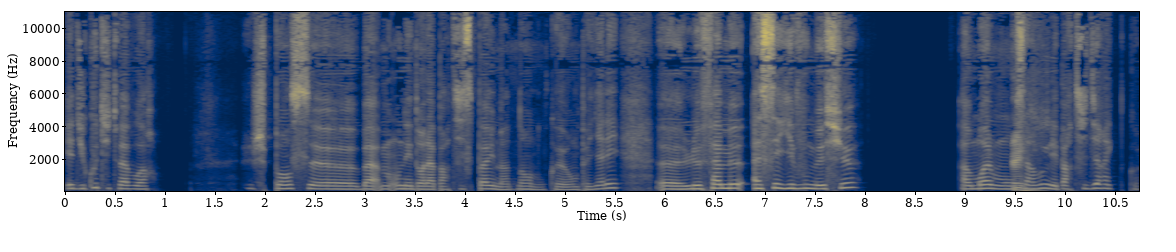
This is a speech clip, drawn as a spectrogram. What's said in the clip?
et du coup tu te vas voir. Je pense, euh, bah, on est dans la partie spoil maintenant, donc euh, on peut y aller. Euh, le fameux asseyez-vous monsieur. À moi, mon Oui. cerveau il est parti direct quoi.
